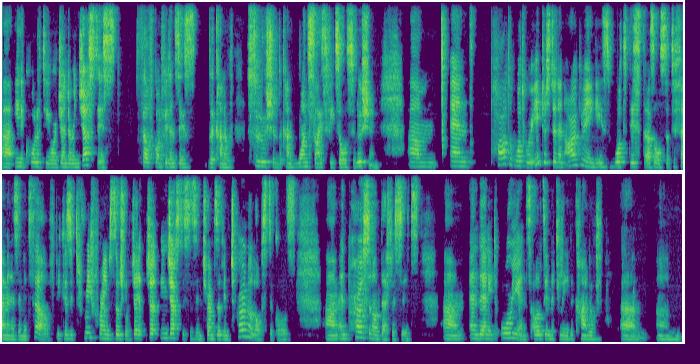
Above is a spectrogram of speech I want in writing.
uh, inequality or gender injustice, self confidence is the kind of solution, the kind of one size fits all solution. Um, and part of what we're interested in arguing is what this does also to feminism itself, because it reframes social ju- ju- injustices in terms of internal obstacles um, and personal deficits. Um, and then it orients ultimately the kind of um, um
